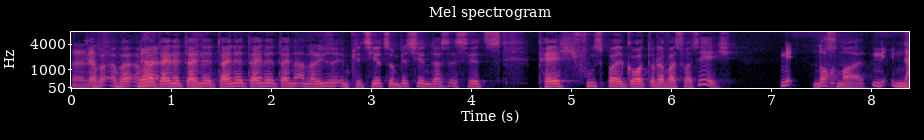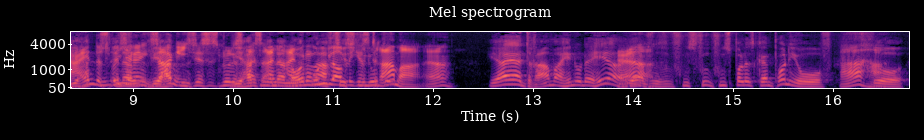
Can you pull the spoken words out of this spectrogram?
Äh, ja, aber, aber, ne? aber deine, deine, deine, deine, deine Analyse impliziert so ein bisschen, das ist jetzt Pech, Fußballgott oder was weiß ich. Nee. Nochmal. Nee, nein, das will ich ja gar nicht sagen. Hatten, ich, das ist nur das heißt ein, ein unglaubliches Minute, Drama. Ja. ja, ja, Drama hin oder her. Ja. Ja, also Fußball ist kein Ponyhof. Aha. So,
